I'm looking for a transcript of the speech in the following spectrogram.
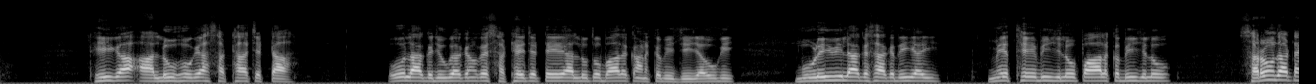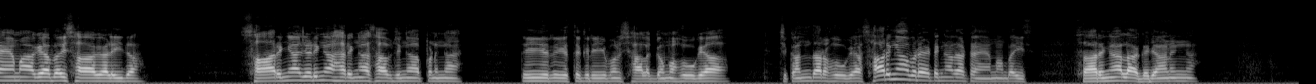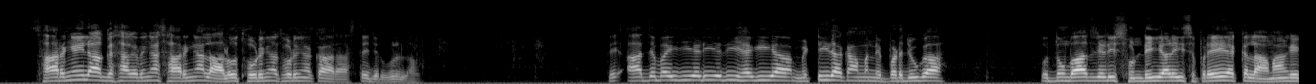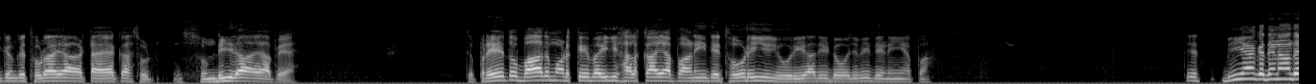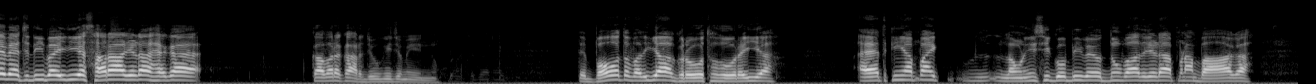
ਠੀਕ ਆ ਆਲੂ ਹੋ ਗਿਆ ਸੱਠਾ ਚਿੱਟਾ। ਉਹ ਲੱਗ ਜੂਗਾ ਕਿਉਂਕਿ ਸੱਠੇ ਚਿੱਟੇ ਆਲੂ ਤੋਂ ਬਾਅਦ ਕਣਕ ਬੀਜੀ ਜਾਊਗੀ। ਮੂਲੀ ਵੀ ਲੱਗ ਸਕਦੀ ਆ ਜੀ। ਮੇਥੇ ਬੀਜ ਲਓ, ਪਾਲਕ ਬੀਜ ਲਓ। ਸਰੋਂ ਦਾ ਟਾਈਮ ਆ ਗਿਆ ਬਾਈ ਸਾਗ ਵਾਲੀ ਦਾ। ਸਾਰੀਆਂ ਜਿਹੜੀਆਂ ਹਰੀਆਂ ਸਬਜ਼ੀਆਂ ਆਪਣੀਆਂ ਤੇ ਤਕਰੀਬਨ ਸ਼ਲਗਮ ਹੋ ਗਿਆ, ਚਕੰਦਰ ਹੋ ਗਿਆ, ਸਾਰੀਆਂ ਵੈਰਾਈਟੀਆਂ ਦਾ ਟਾਈਮ ਆ ਬਾਈ। ਸਾਰੀਆਂ ਲੱਗ ਜਾਣਗੀਆਂ। ਸਾਰੀਆਂ ਹੀ ਲੱਗ ਸਕਦੀਆਂ, ਸਾਰੀਆਂ ਲਾ ਲਓ ਥੋੜੀਆਂ ਥੋੜੀਆਂ ਘਰ ਵਾਸਤੇ ਜ਼ਰੂਰ ਲਾਓ। ਤੇ ਅੱਜ ਬਾਈ ਜੀ ਜਿਹੜੀ ਇਹਦੀ ਹੈਗੀ ਆ, ਮਿੱਟੀ ਦਾ ਕੰਮ ਨਿਬੜ ਜੂਗਾ। ਉਦੋਂ ਬਾਅਦ ਜਿਹੜੀ ਸੁੰਡੀ ਵਾਲੀ ਸਪਰੇਅ ਇੱਕ ਲਾਵਾਂਗੇ ਕਿਉਂਕਿ ਥੋੜਾ ਜਿਹਾ ਅਟੈਕ ਸੁੰਡੀ ਦਾ ਆਇਆ ਪਿਆ। ਸਪਰੇਅ ਤੋਂ ਬਾਅਦ ਮੁੜ ਕੇ ਬਾਈ ਜੀ ਹਲਕਾ ਜਿਹਾ ਪਾਣੀ ਤੇ ਥੋੜੀ ਜਿਹੀ ਯੂਰੀਆ ਦੀ ਡੋਜ਼ ਵੀ ਦੇਣੀ ਆਪਾਂ। ਤੇ 20 ਕੁ ਦਿਨਾਂ ਦੇ ਵਿੱਚ ਦੀ ਬਾਈ ਜੀ ਇਹ ਸਾਰਾ ਜਿਹੜਾ ਹੈਗਾ ਕਵਰ ਕਰ ਜੂਗੀ ਜ਼ਮੀਨ ਨੂੰ। ਤੇ ਬਹੁਤ ਵਧੀਆ ਗਰੋਥ ਹੋ ਰਹੀ ਆ। ਐਤਕੀ ਆਪਾਂ ਇੱਕ ਲਾਉਣੀ ਸੀ ਗੋਭੀ ਵੇ, ਉਦੋਂ ਬਾਅਦ ਜਿਹੜਾ ਆਪਣਾ ਬਾਗ ਆ,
